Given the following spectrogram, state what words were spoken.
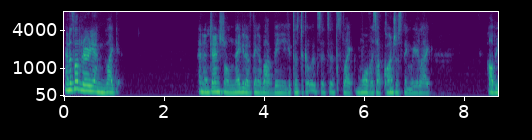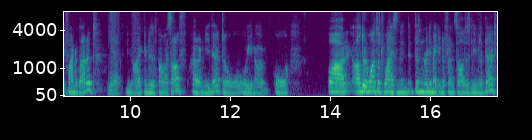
and it's not really in like an intentional negative thing about being egotistical. It's it's it's like more of a subconscious thing where you're like, I'll be fine without it. Yeah. You know, I can do this by myself. I don't need that, or or you know, or or I'll do it once or twice and it doesn't really make a difference. So I'll just leave it at that.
